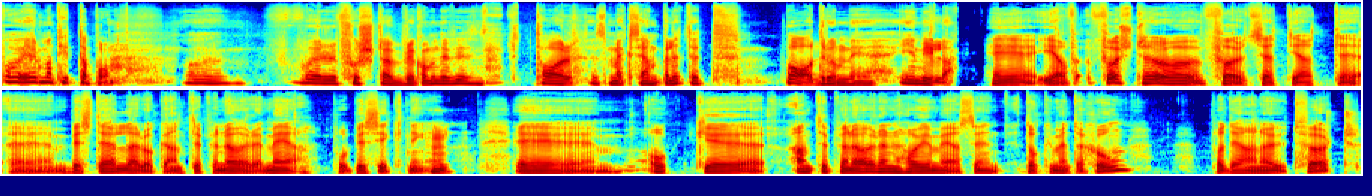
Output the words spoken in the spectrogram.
vad är det man tittar på? Vad, vad är det första vi brukar, om vi tar som exempel ett badrum i en villa. Ja, först så förutsätter jag att beställare och entreprenör är med på besiktningen. Mm. Och entreprenören har ju med sig en dokumentation på det han har utfört.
